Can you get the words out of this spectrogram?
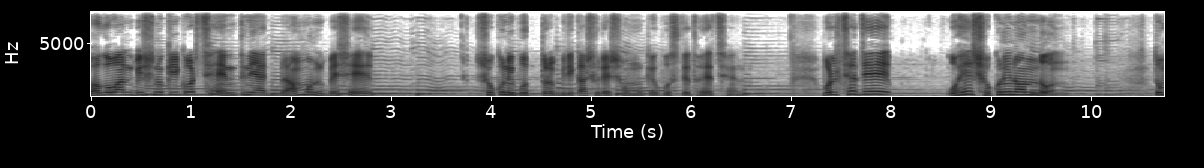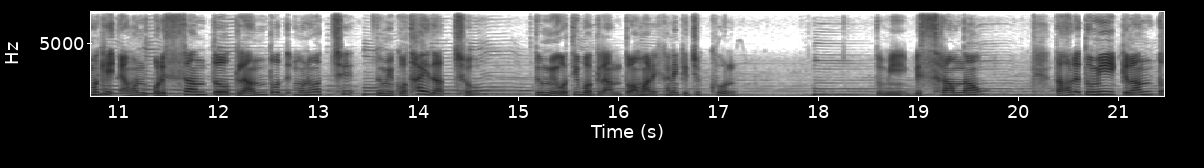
ভগবান বিষ্ণু কি করছেন? তিনি এক ব্রাহ্মণ বেশে শকুনিপুত্র বৃকাসুরের সম্মুখে উপস্থিত হয়েছেন। বলছে যে, ওহে শকুনি নন্দন, তোমাকে এমন পরিশ্রান্ত, ক্লান্ত মনে হচ্ছে, তুমি কোথায় যাচ্ছ? তুমি অতীব ক্লান্ত, আমার এখানে কিছুক্ষণ তুমি বিশ্রাম নাও। তাহলে তুমি ক্লান্ত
